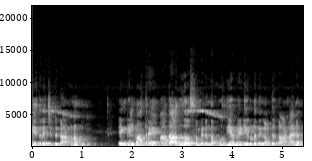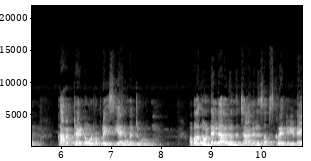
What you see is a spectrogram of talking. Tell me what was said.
ചെയ്ത് വെച്ചിട്ട് കാണണം. എങ്കിൽ മാത്രമേ അതാത് ദിവസം ഇടുന്ന പുതിയ വീഡിയോകൾ നിങ്ങൾക്ക് കാണാനും കറക്റ്റായിട്ട് ഓർഡർ പ്ലേസ് ചെയ്യാനും പറ്റുള്ളൂ. അപ്പോൾ അതുകൊണ്ട് എല്ലാവരും ഒന്ന് ചാനൽ സബ്സ്ക്രൈബ് ചെയ്യണേ.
